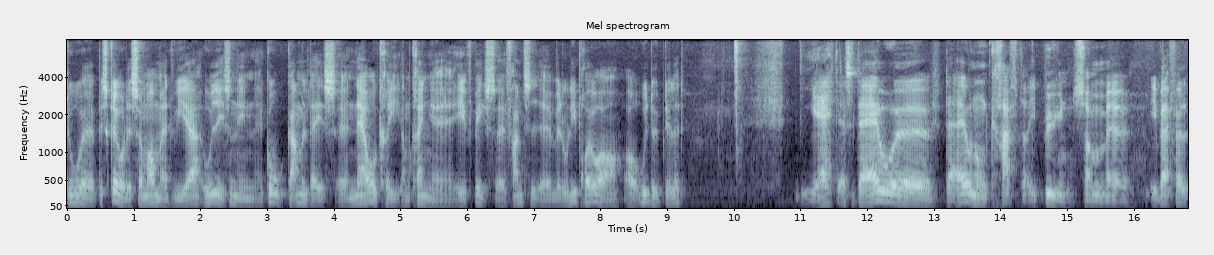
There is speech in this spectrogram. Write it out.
du øh, beskriver det som om, at vi er ude i sådan en øh, god gammeldags øh, nervekrig omkring øh, EFB's øh, fremtid. Øh, vil du lige prøve at, at uddybe det lidt? Ja, det, altså, der er, jo, øh, der er jo nogle kræfter i byen, som øh, i hvert fald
